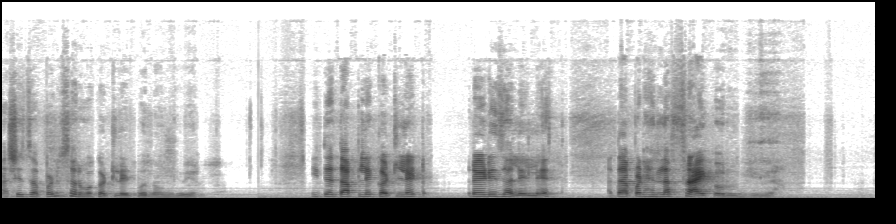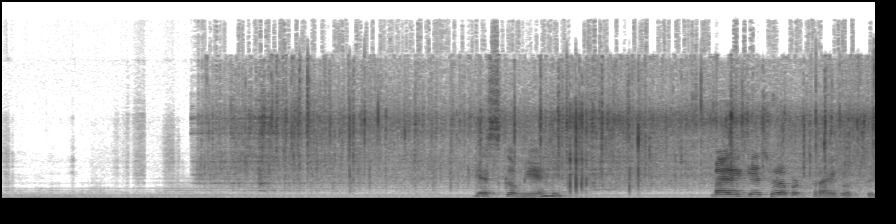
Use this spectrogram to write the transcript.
असेच आपण सर्व कटलेट बनवून घेऊया. इथे आता आपले कटलेट रेडी झालेले आहेत. आता आपण ह्यांना फ्राय करून घेऊया. गॅस कमी आहे. बारीक गॅसवर आपण फ्राय करतोय.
